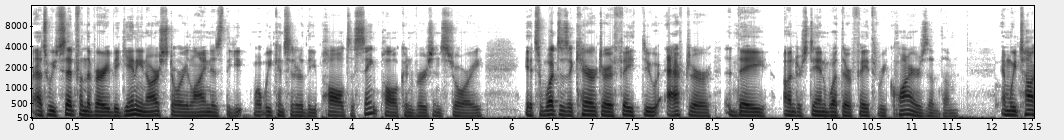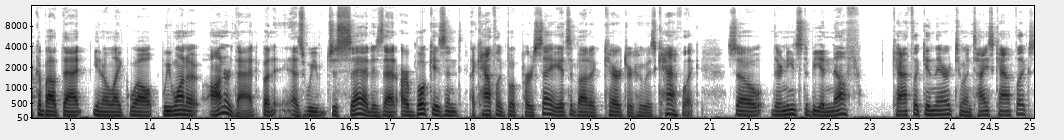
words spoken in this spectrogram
as we said from the very beginning, our storyline is the what we consider the Paul to St. Paul conversion story. It's what does a character of faith do after they understand what their faith requires of them. And we talk about that, you know, like, well, we want to honor that. But as we've just said, is that our book isn't a Catholic book per se, it's about a character who is Catholic. So there needs to be enough Catholic in there to entice Catholics.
